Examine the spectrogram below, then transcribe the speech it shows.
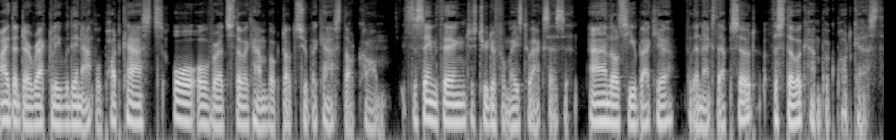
either directly within Apple Podcasts or over at stoichandbook.supercast.com. It's the same thing, just two different ways to access it. And I'll see you back here for the next episode of the Stoic Handbook Podcast.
